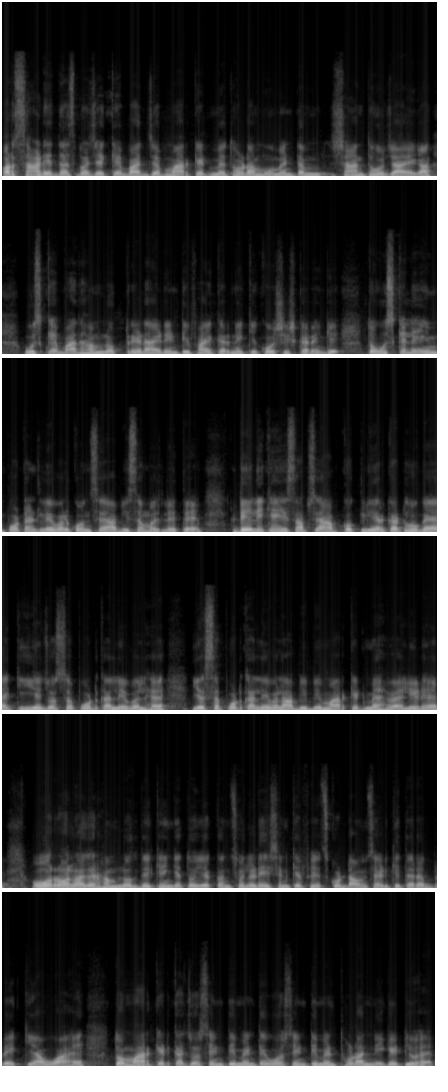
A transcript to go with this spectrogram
और साढ़े दस बजे के बाद जब मार्केट में थोड़ा मोमेंटम शांत हो जाएगा, उसके बाद हम लोग ट्रेड आइडेंटिफाई करने की कोशिश करेंगे। तो उसके लिए इंपॉर्टेंट लेवल कौन से अभी समझ लेते हैं। डेली के हिसाब से आपको क्लियर कट हो गया कि ये जो सपोर्ट का लेवल है, ये सपोर्ट का लेवल अभी भी मार्केट में वैलिड है। ओवरऑल ओवरऑल अगर हम लोग देखेंगे तो ये कंसोलिडेशन के फ़ेज़ को डाउन साइड की तरफ़ ब्रेक किया हुआ है तो मार्केट का जो सेंटीमेंट है, वो सेंटीमेंट थोड़ा नेगेटिव है।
